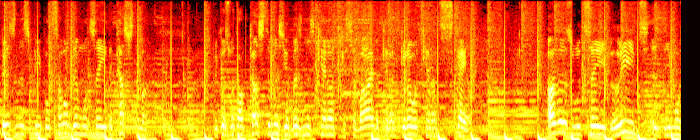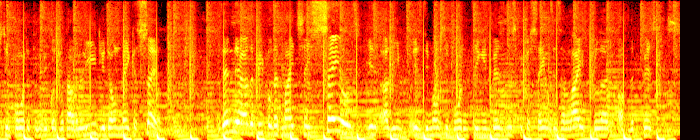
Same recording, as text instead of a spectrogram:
business people, some of them would say the customer. Because without customers, your business cannot survive, it cannot grow, it cannot scale. Others would say leads is the most important thing because without a lead, you don't make a sale. Then there are other people that might say sales is, the, is the most important thing in business because sales is the lifeblood of the business.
